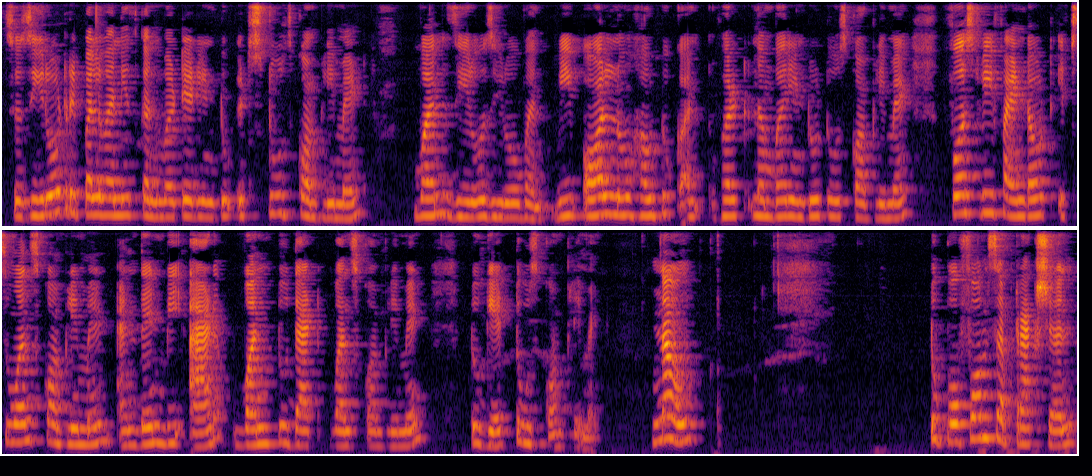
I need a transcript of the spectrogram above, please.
So 0 triple 1 is converted into its 2's complement 1001. We all know how to convert number into 2's complement. First we find out its 1's complement and then we add 1 to that 1's complement to get 2's complement. Now to perform subtraction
